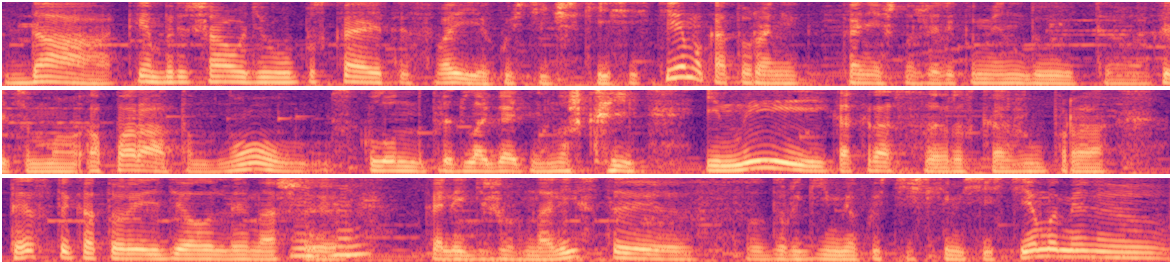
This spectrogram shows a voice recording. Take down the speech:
Да, Cambridge Audio выпускает и свои акустические системы, которые они, конечно же, рекомендуют э, к этим аппаратам, но склонны предлагать немножко иные. И как раз расскажу про тесты, которые делали наши угу коллеги-журналисты с другими акустическими системами,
